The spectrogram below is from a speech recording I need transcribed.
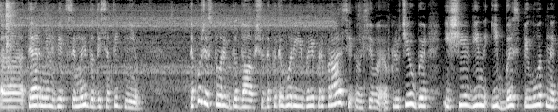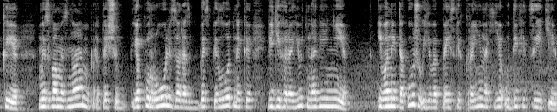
е, термін від 7 до 10 днів. Також історик додав, що до категорії боєприпасів включив би іще він і безпілотники. Ми з вами знаємо про те, що яку роль зараз безпілотники відіграють на війні. І вони також у європейських країнах є у дефіциті.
